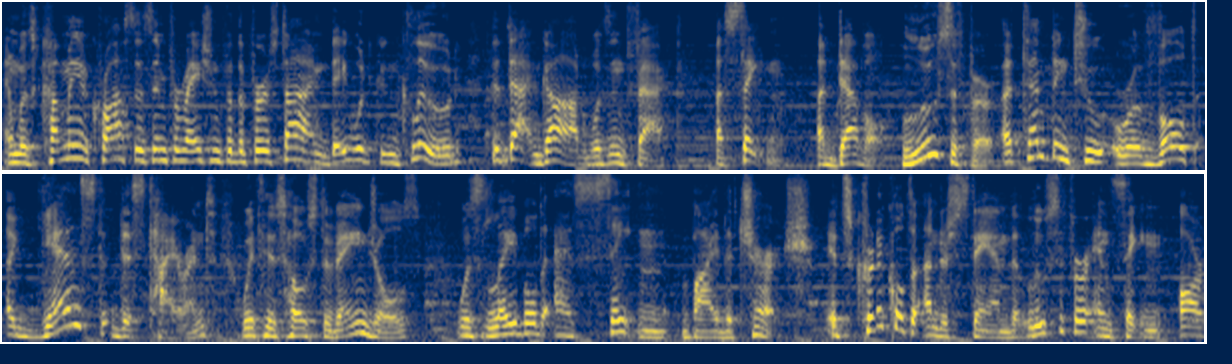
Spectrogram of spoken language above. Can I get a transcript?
and was coming across this information for the first time, they would conclude that that God was in fact a Satan a devil. Lucifer, attempting to revolt against this tyrant with his host of angels, was labeled as Satan by the church. It's critical to understand that Lucifer and Satan are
